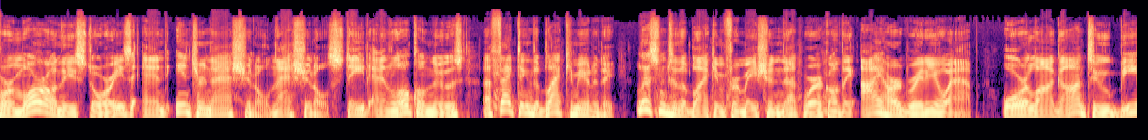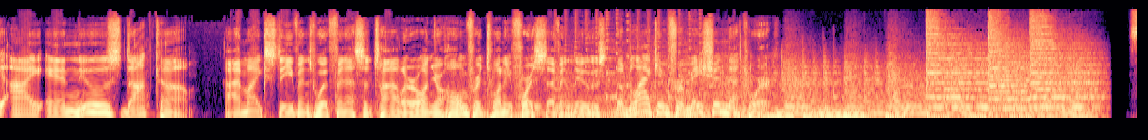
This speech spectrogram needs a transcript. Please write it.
For more on these stories and international, national, state, and local news affecting the black community, listen to the Black Information Network on the iHeartRadio app or log on to BINnews.com. I'm Mike Stevens with Vanessa Tyler on your home for 24 7 News, the Black Information Network.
